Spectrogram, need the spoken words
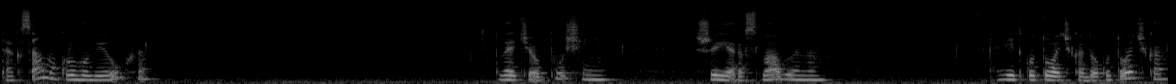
Так само кругові рухи, плечі опущені, шия розслаблена, від куточка до куточка.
